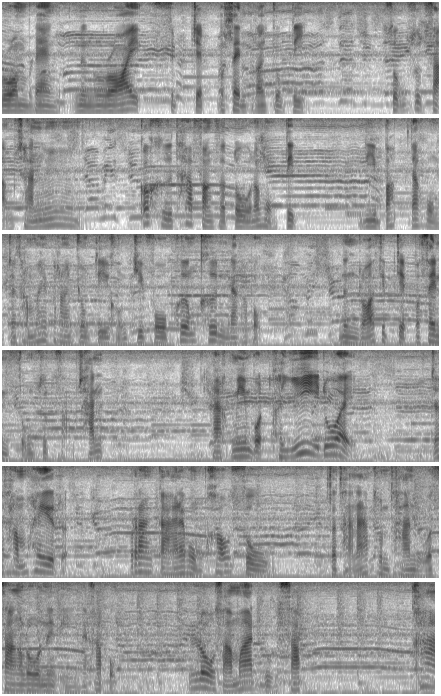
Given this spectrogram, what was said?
รวมแรง 117%พลังโจมตี สูงสุด 3 ชั้น ก็คือถ้าฝั่งศัตรูนะผมติด ดีบัฟนะผมจะทำให้พลังโจมตีของ G4 เพิ่มขึ้นนะครับผม117%สูงสุด 3 ชั้น หากมีบทขยี้ด้วย จะทำให้ร่างกายนะผมเข้าสู่สถานะทนทานหรือว่าสร้างโลนั่นเองนะครับผมโลสามารถดูดซับค่า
